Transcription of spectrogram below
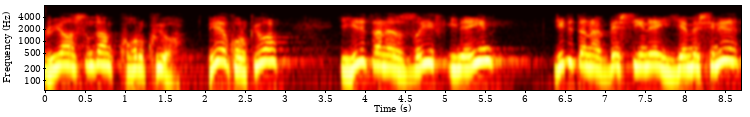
rüyasından korkuyor. Niye korkuyor? Yedi tane zayıf ineğin yedi tane besli ineği yemesini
